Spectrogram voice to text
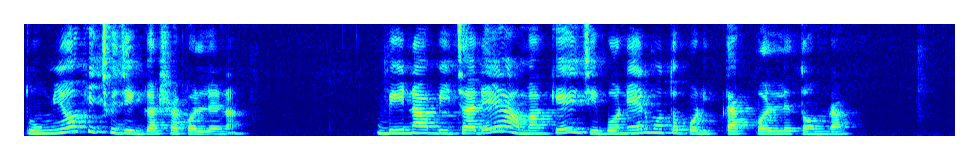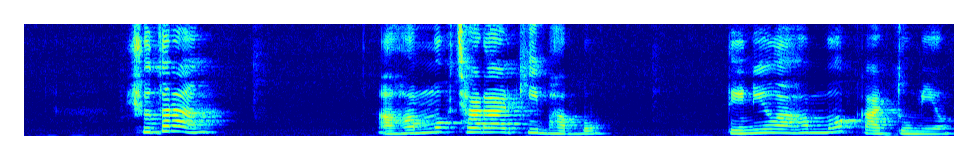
তুমিও কিছু জিজ্ঞাসা করলে না। বিনা বিচারে আমাকে জীবনের মতো পরিত্যাগ করলে তোমরা। সুতরাং আহাম্মক ছাড়া আর কি ভাবব? তিনিও আহাম্মক আর তুমিও।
